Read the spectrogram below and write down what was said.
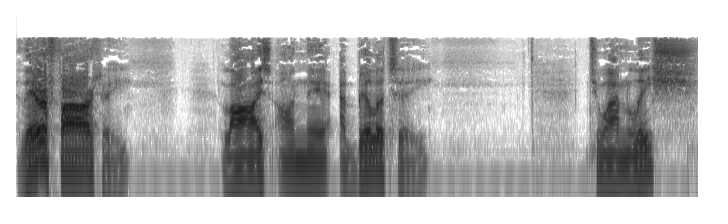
their authority lies on their ability to unleash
